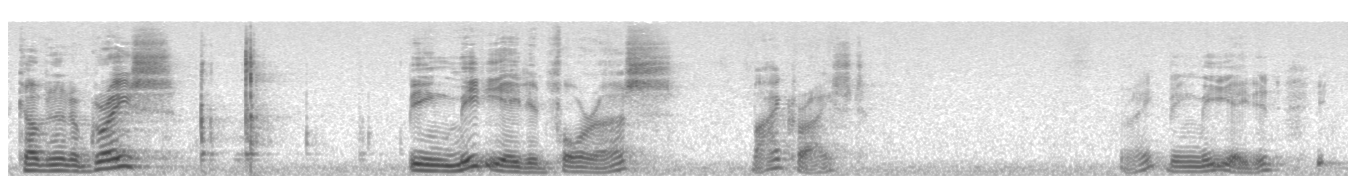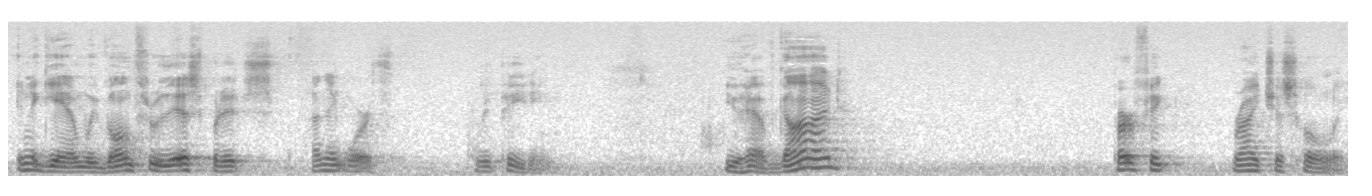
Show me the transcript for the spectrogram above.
The Covenant of grace being mediated for us by Christ. Right? Being mediated. And again, we've gone through this, but it's, I think, worth repeating. You have God, perfect, righteous, holy.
